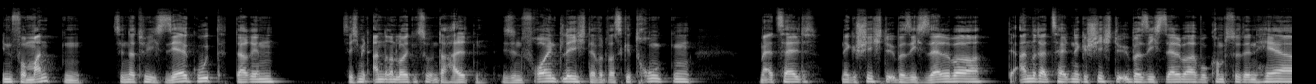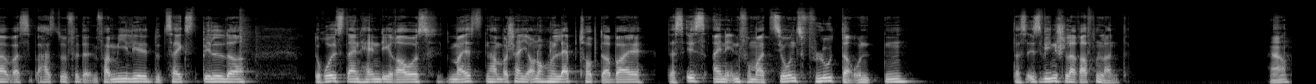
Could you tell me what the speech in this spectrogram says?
Informanten sind natürlich sehr gut darin, sich mit anderen Leuten zu unterhalten. Sie sind freundlich, da wird was getrunken, man erzählt eine Geschichte über sich selber, der andere erzählt eine Geschichte über sich selber, wo kommst du denn her, was hast du für deine Familie, du zeigst Bilder, du holst dein Handy raus, die meisten haben wahrscheinlich auch noch einen Laptop dabei. Das ist eine Informationsflut da unten, das ist wie ein Schlaraffenland. Ja.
